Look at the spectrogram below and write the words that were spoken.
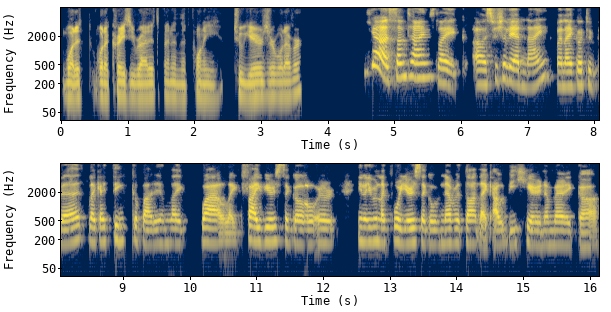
what it what a crazy ride it's been in the 22 years or whatever. Yeah, sometimes like uh, especially at night when I go to bed, like I think about it. I'm like, wow, like five years ago or you know, even like four years ago, never thought like I would be here in America,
